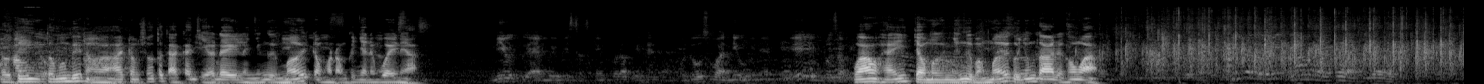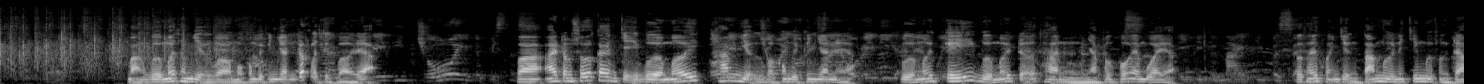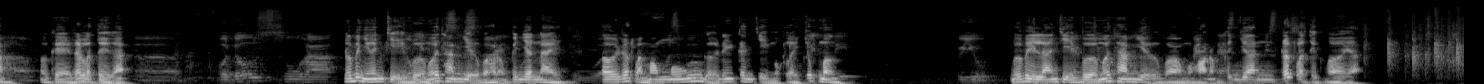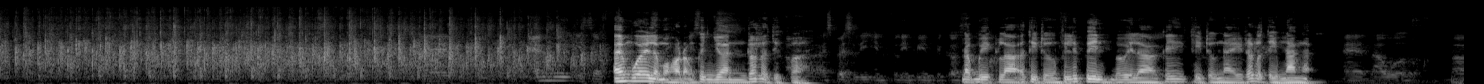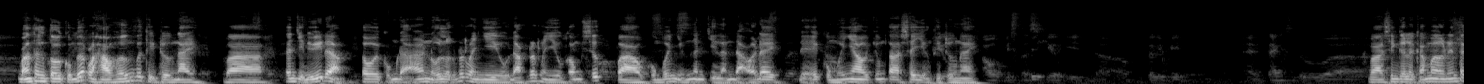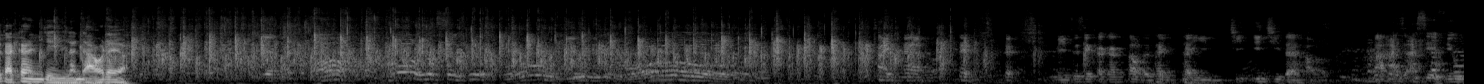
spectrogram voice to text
Đầu tiên, tôi muốn biết rằng là ai trong số tất cả các anh chị ở đây là những người mới trong hoạt động kinh doanh Amway này ạ? Wow, hãy chào mừng những người bạn mới của chúng ta được không ạ? Bạn vừa mới tham dự vào một công việc kinh doanh rất là tuyệt vời đấy ạ. Và ai trong số các anh chị vừa mới tham dự vào công việc kinh doanh này ạ? Vừa mới ký, vừa mới trở thành nhà phân phối Amway ạ? Tôi thấy khoảng chừng 80 đến 90 phần trăm. Ok, rất là tuyệt ạ. Đối với những anh chị vừa mới tham dự vào hoạt động kinh doanh này, tôi rất là mong muốn gửi đến các anh chị một lời chúc mừng. Bởi vì là anh chị vừa mới tham dự vào một hoạt động kinh doanh rất là tuyệt vời ạ. Amway là một hoạt động kinh doanh rất là tuyệt vời. Đặc biệt là ở thị trường Philippines bởi vì là cái thị trường này rất là tiềm năng ạ. Bản thân tôi cũng rất là hào hứng với thị trường này và các anh chị biết đó, tôi cũng đã nỗ lực rất là nhiều, đặt rất là nhiều công sức vào cùng với những anh chị lãnh đạo ở đây để cùng với nhau chúng ta xây dựng thị trường này. Và xin gửi lời cảm ơn đến tất cả các anh chị lãnh đạo ở đây ạ.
